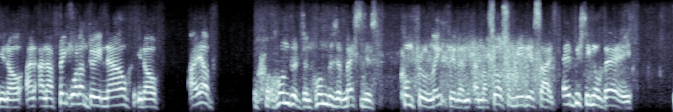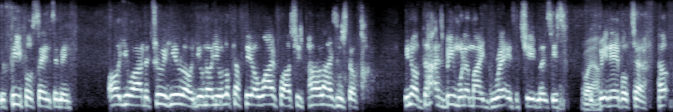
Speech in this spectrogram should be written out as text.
You know, and, and I think what I'm doing now, you know, I have hundreds and hundreds of messages come through LinkedIn and, and my social media sites every single day with people saying to me, "Oh, you are the true hero. You know, you look after your wife while she's paralyzed and stuff." You know, that has been one of my greatest achievements is, oh, wow. being able to help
